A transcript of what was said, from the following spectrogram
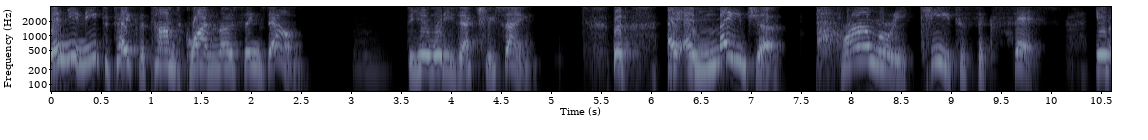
then you need to take the time to quieten those things down mm. to hear what he's actually saying. But a, a major primary key to success in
